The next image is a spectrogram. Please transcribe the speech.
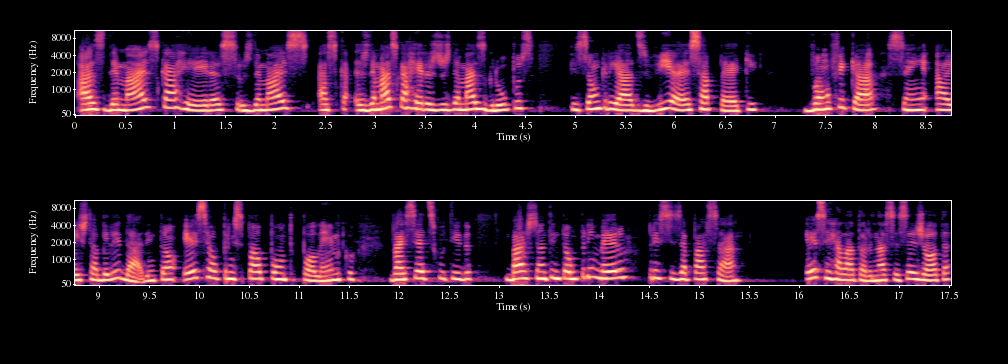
As demais carreiras, os demais, as, as demais carreiras dos demais grupos que são criados via essa PEC vão ficar sem a estabilidade. Então, esse é o principal ponto polêmico, vai ser discutido bastante. Então, primeiro precisa passar esse relatório na CCJ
